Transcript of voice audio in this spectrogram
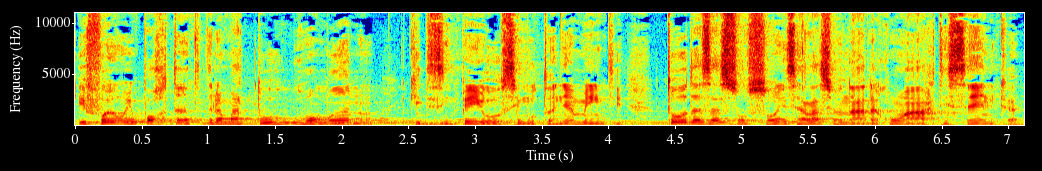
e foi um importante dramaturgo romano que desempenhou simultaneamente todas as funções relacionadas com a arte cênica,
